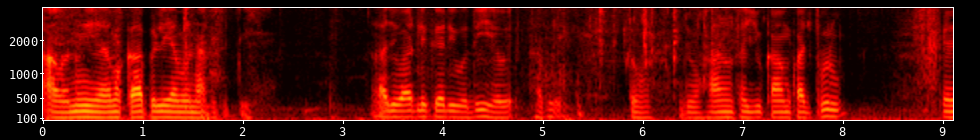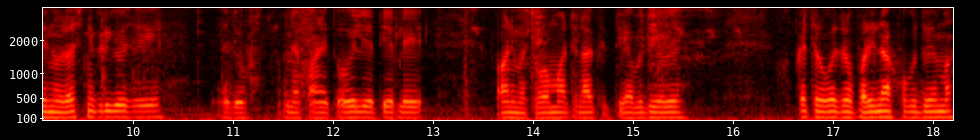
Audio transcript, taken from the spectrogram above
આ વનું આમાં કાપેલી, આમાં નાખી દીધી. આજુ આટલી કેરી વધી હવે આપણે તો જો હાનું થઈ ગયું કામકાજ પૂરું. કેરીનો રસ નીકળી ગયો છે. જો, અને પાણી તો હતી એટલે પાણીમાં ધોવા માટે નાખી હતી આ બધી હવે કચરો વચરો ભરી નાખો બધું એમાં.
